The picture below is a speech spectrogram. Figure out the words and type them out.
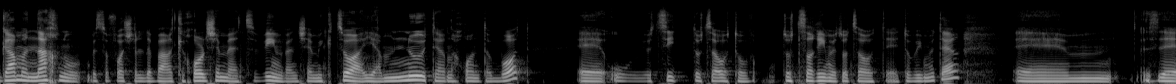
גם אנחנו, בסופו של דבר, ככל שמעצבים ואנשי מקצוע יאמנו יותר נכון את הבוט, הוא יוציא תוצאות טוב, תוצרים ותוצאות אה, טובים יותר. אה, זה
